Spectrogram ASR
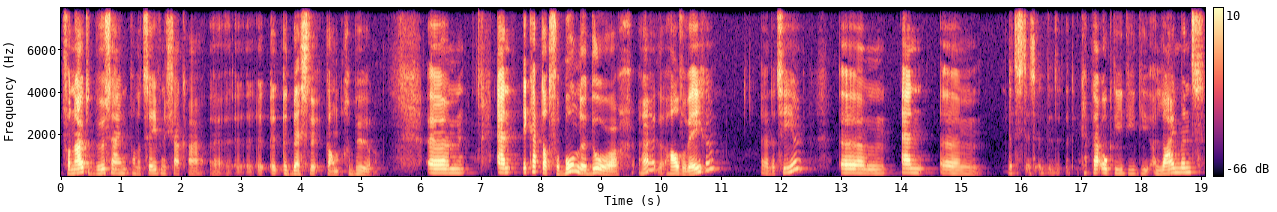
vanuit het bewustzijn van het zevende chakra uh, uh, het beste kan gebeuren. Um, en ik heb dat verbonden door halverwege, dat zie je. Um, en um, dat is, ik heb daar ook die, die, die alignment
